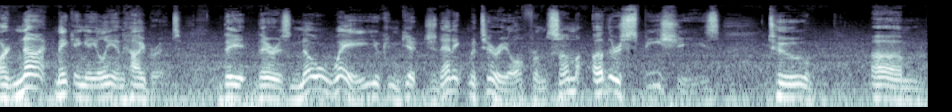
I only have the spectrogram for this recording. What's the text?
are not making alien hybrids. They, there is no way you can get genetic material from some other species to um,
